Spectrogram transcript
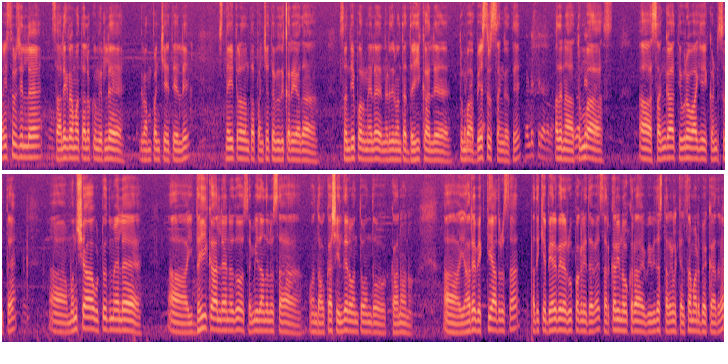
ಮೈಸೂರು ಜಿಲ್ಲೆ ಸಾಲಿಗ್ರಾಮ ತಾಲೂಕು ಮಿರ್ಲೆ ಗ್ರಾಮ ಪಂಚಾಯಿತಿಯಲ್ಲಿ ಸ್ನೇಹಿತರಾದಂಥ ಪಂಚಾಯತ್ ಅಭಿವೃದ್ಧಿಕಾರಿಯಾದ ಸಂದೀಪ್ ಅವ್ರ ಮೇಲೆ ನಡೆದಿರುವಂಥ ದೈಹಿಕ ಅಲ್ಲೇ ತುಂಬ ಬೇಸರ ಸಂಗತಿ. ಅದನ್ನು ತುಂಬ ಸಂಘ ತೀವ್ರವಾಗಿ ಖಂಡಿಸುತ್ತೆ. ಮನುಷ್ಯ ಹುಟ್ಟಿದ ಮೇಲೆ ಈ ದೈಹಿಕ ಹಲ್ಲೆ ಅನ್ನೋದು ಸಂವಿಧಾನದಲ್ಲೂ ಸಹ ಒಂದು ಅವಕಾಶ ಇಲ್ಲದೇ ಇರುವಂಥ ಒಂದು ಕಾನೂನು. ಯಾರೇ ವ್ಯಕ್ತಿ ಆದರೂ ಸಹ ಅದಕ್ಕೆ ಬೇರೆ ಬೇರೆ ರೂಪಗಳಿದ್ದಾವೆ. ಸರ್ಕಾರಿ ನೌಕರ ವಿವಿಧ ಸ್ಥಳಗಳ ಕೆಲಸ ಮಾಡಬೇಕಾದ್ರೆ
